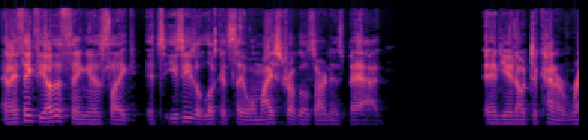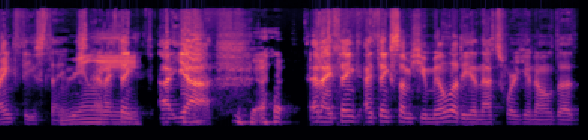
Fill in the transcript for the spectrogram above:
and I think the other thing is like it's easy to look and say, well, my struggles aren't as bad, and you know to kind of rank these things really? and i think uh, yeah and i think i think some humility and that's where you know the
